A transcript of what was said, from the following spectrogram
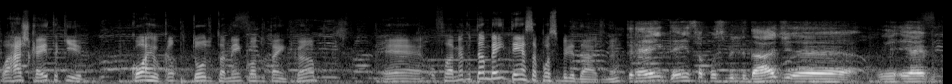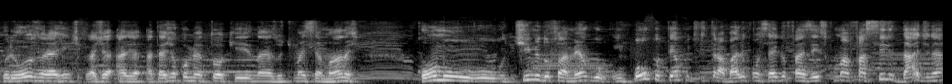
O Arrascaeta que corre o campo todo também quando está em campo. É, o Flamengo também tem essa possibilidade, né? Tem, tem essa possibilidade. É, é, é curioso, né? A gente até já comentou aqui nas últimas semanas como o time do Flamengo, em pouco tempo de trabalho, consegue fazer isso com uma facilidade, né?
